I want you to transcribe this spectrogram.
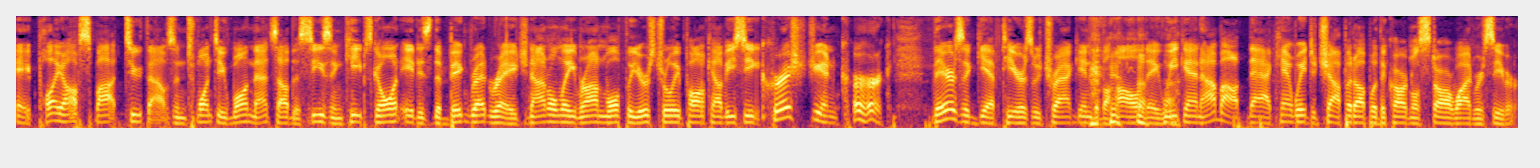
A playoff spot 2021. That's how the season keeps going. It is the Big Red Rage. Not only Ron Wolfley, yours truly, Paul Calvisi, Christian Kirk. There's a gift here as we track into the holiday weekend. How about that? Can't wait to chop it up with the Cardinals star wide receiver.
